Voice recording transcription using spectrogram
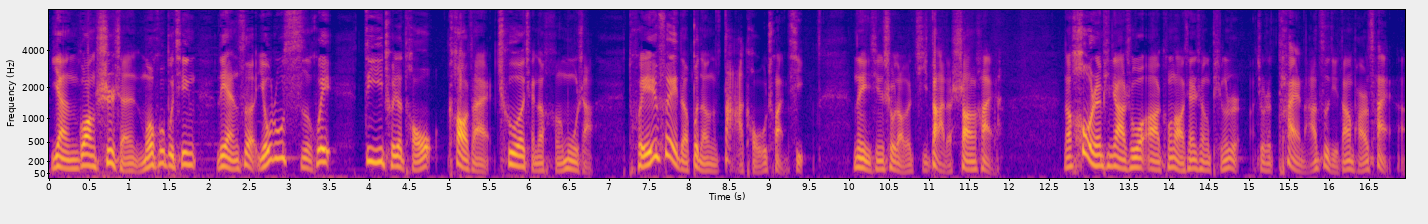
眼光失神，模糊不清，脸色犹如死灰，低垂着头靠在车前的横木上，颓废的不能大口喘气，内心受到了极大的伤害啊。那后人评价说啊，孔老先生平日就是太拿自己当盘菜啊，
